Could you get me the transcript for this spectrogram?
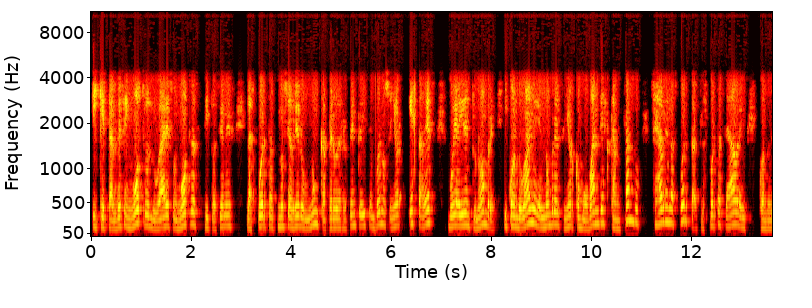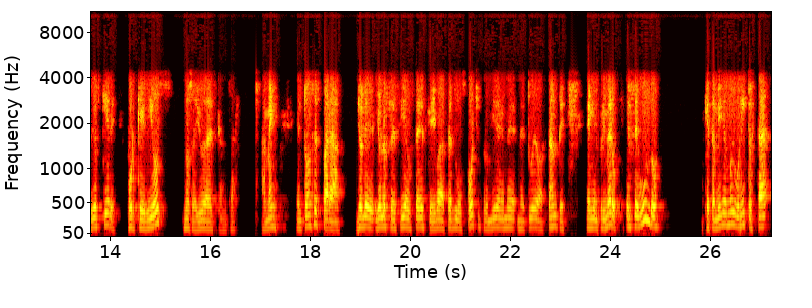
y que tal vez en otros lugares o en otras situaciones las puertas no se abrieron nunca, pero de repente dicen, bueno Señor, esta vez voy a ir en tu nombre. Y cuando van en el nombre del Señor, como van descansando, se abren las puertas. Las puertas se abren cuando Dios quiere, porque Dios nos ayuda a descansar. Amén. Entonces, para, yo le, yo le ofrecía a ustedes que iba a hacer los ocho, pero miren, me, me tuve bastante en el primero. El segundo, que también es muy bonito, está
